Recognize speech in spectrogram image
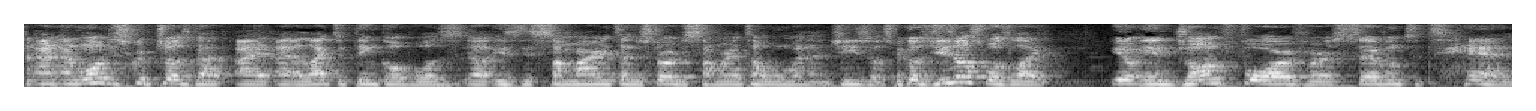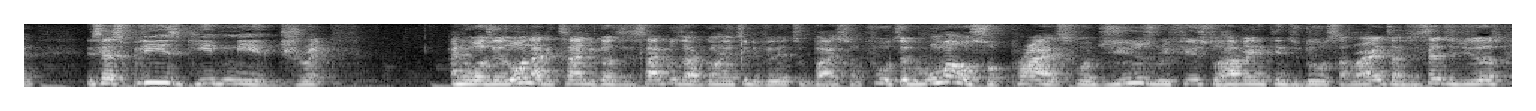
And, and one of the scriptures that I, I like to think of was uh, is the Samaritan, the story of the Samaritan woman and Jesus. Because Jesus was like, you know, in John 4 verse 7 to 10, he says, please give me a drink. And he was alone at the time because the disciples had gone into the village to buy some food. So the woman was surprised, for Jews refused to have anything to do with Samaritans. She said to Jesus,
